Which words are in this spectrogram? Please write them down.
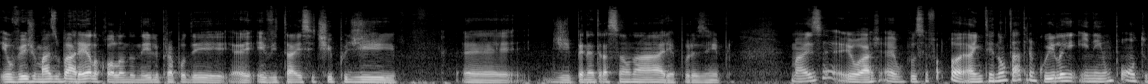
Eu vejo mais o Barella colando nele para poder é, evitar esse tipo de, é, de penetração na área, por exemplo. Mas é, eu acho, é o que você falou, a Inter não está tranquila em, em, nenhum ponto.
